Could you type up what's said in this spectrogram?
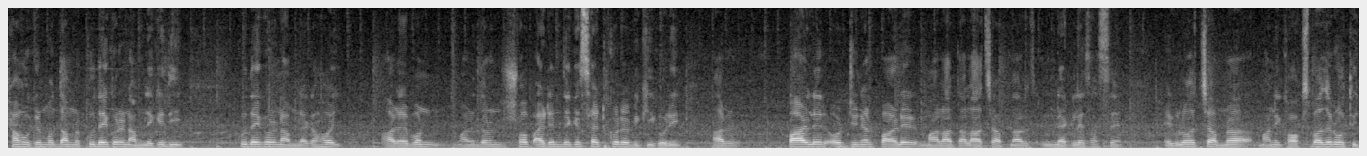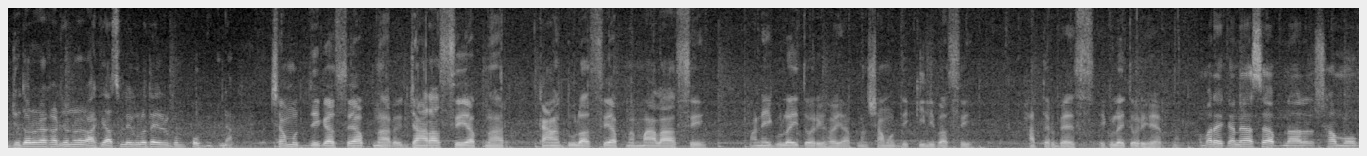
শামুকের মধ্যে আমরা কুদাই করে নাম লিখে দিই। কুদাই করে নাম লেখা হয়। আর এবং মানে ধরুন সব আইটেম থেকে সেট করে বিক্রি করি। আর পার্লের অরিজিনাল পার্লের মালা, তালা আছে আপনার নেকলেস আছে। এগুলো হচ্ছে আমরা মানে কক্সবাজারের ঐতিহ্য ধরে রাখার জন্য রাখি। আসলে এগুলোতে এরকম প্রফিট না। সামুদ্রিক আছে আপনার, জার আছে আপনার, কাঁদুল আছে আপনার, মালা আছে মানে এগুলাই তৈরি হয় আপনার, সামুদ্রিক ক্লিপ আছে, হাতের ব্যাস, এগুলাই তৈরি হয় আপনার। আমার এখানে আছে আপনার শামুক,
